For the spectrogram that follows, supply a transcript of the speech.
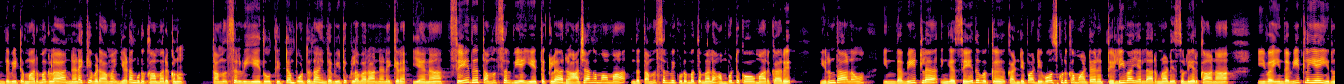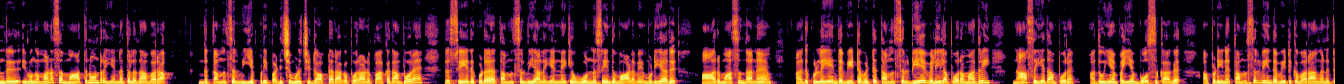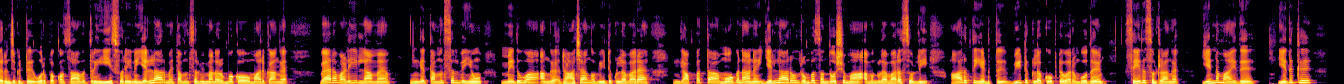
இந்த வீட்டு மருமகளாக நினைக்க விடாமல் இடம் கொடுக்காம இருக்கணும். தமிழ்செல்வி ஏதோ திட்டம் போட்டு தான் இந்த வீட்டுக்குள்ளே வரான்னு நினைக்கிறேன். ஏன்னா சேது தமிழ்செல்வியை ஏற்றுக்கல ராஜாங்க மாமா இந்த தமிழ்செல்வி குடும்பத்து மேலே அம்புட்டு கோபமாக இருக்காரு. இருந்தாலும் இந்த வீட்டில் இங்கே சேதுவுக்கு கண்டிப்பாக டிவோர்ஸ் கொடுக்க மாட்டேன்னு தெளிவாக எல்லாரும் முன்னாடியும் சொல்லியிருக்கானா இவ இந்த வீட்டிலையே இருந்து இவங்க மனசை மாற்றணுன்ற எண்ணத்தில் தான் வரா. இந்த தமிழ்செல்வி எப்படி படித்து முடித்து டாக்டர் ஆக போகிறான்னு பார்க்க தான் போகிறேன் இந்த சேது கூட தமிழ்செல்வியால் என்னைக்கும் ஒன்று சேர்ந்து வாழவே முடியாது. ஆறு மாதம் தானே அதுக்குள்ளேயே இந்த வீட்டை விட்டு தமிழ் செல்வியே வெளியில் போகிற மாதிரி நான் செய்ய தான் போகிறேன் அதுவும் என் பையன் போஸுக்காக. அப்படின்னு தமிழ்செல்வி இந்த வீட்டுக்கு வராங்கன்னு தெரிஞ்சுக்கிட்டு ஒரு பக்கம் சாவித்ரி ஈஸ்வரின்னு எல்லாருமே தமிழ்செல்வி மேலே ரொம்ப கோபமாக இருக்காங்க. வேற வழி இல்லாமல் இங்கே தமிழ் செல்வியும் மெதுவாக அங்கே ராஜாங்க வீட்டுக்குள்ளே வர இங்கே அப்பத்தா மோகனான்னு எல்லாரும் ரொம்ப சந்தோஷமாக அவங்கள வர சொல்லி ஆரத்தி எடுத்து வீட்டுக்குள்ளே கூப்பிட்டு வரும்போது செய்து சொல்கிறாங்க என்னம்மா இது? எதுக்கு?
